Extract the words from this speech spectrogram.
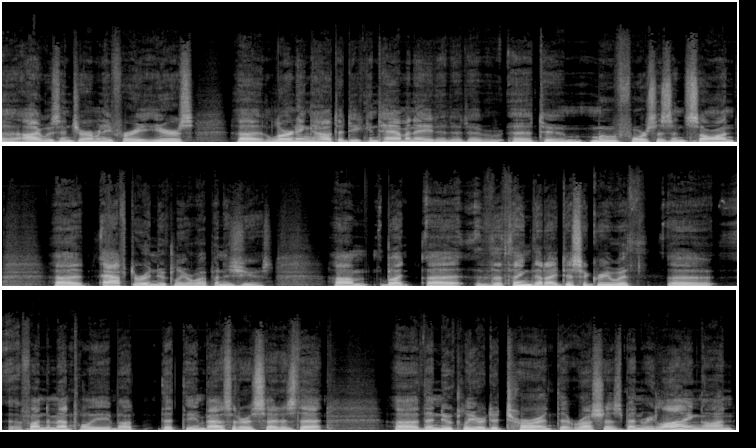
I was in Germany for eight years, uh, learning how to decontaminate and to, uh, to move forces and so on uh, after a nuclear weapon is used. Um, but the thing that I disagree with fundamentally about that the ambassador has said is that uh, the nuclear deterrent that Russia has been relying on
